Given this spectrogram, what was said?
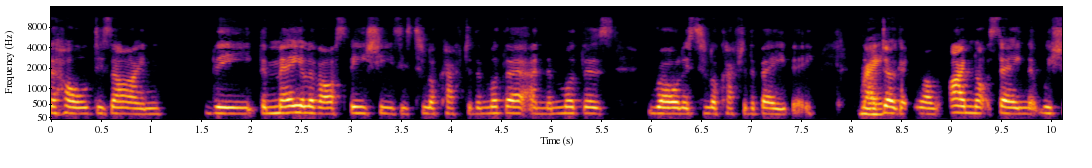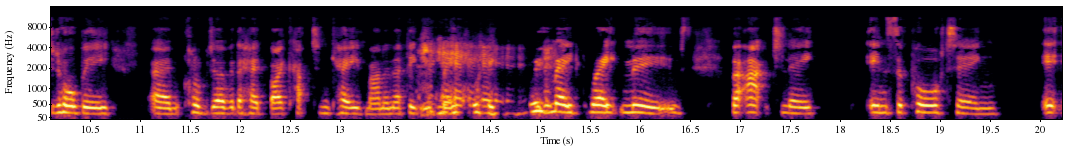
the whole design. The the male of our species is to look after the mother, and the mother's role is to look after the baby. Right. Now, don't get me wrong. I'm not saying that we should all be um, clubbed over the head by Captain Caveman, and I think we've made great, we've made great moves. But actually, in supporting it,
